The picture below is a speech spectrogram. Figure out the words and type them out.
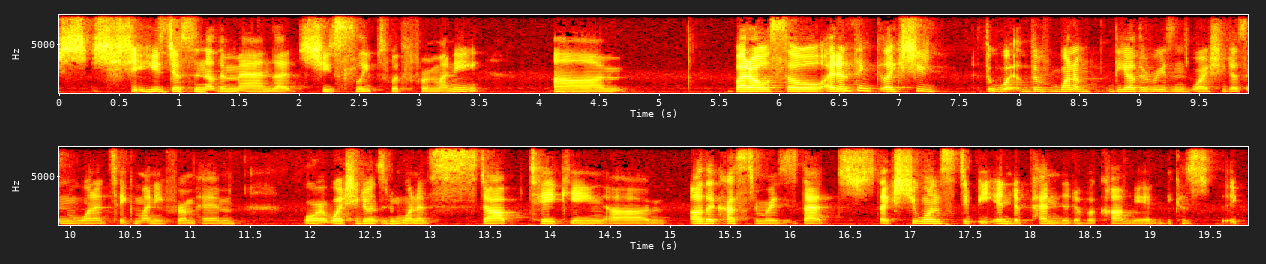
she, he's just another man that she sleeps with for money. Um, but also, I don't think like she the the one of the other reasons why she doesn't want to take money from him or why she doesn't want to stop taking um, other customers is that like she wants to be independent of Achamian because like,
